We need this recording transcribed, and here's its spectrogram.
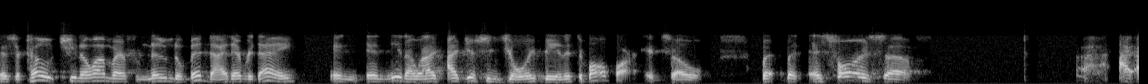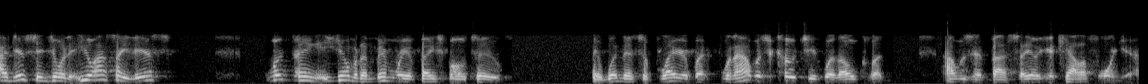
as a coach. You know, I'm there from noon to midnight every day, and and you know, I I just enjoy being at the ballpark. And so, but but as far as uh, I, I just enjoyed it. You know, I say this one thing. You know, a memory of baseball too. It wasn't as a player, but when I was coaching with Oakland, I was in Visalia, California,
